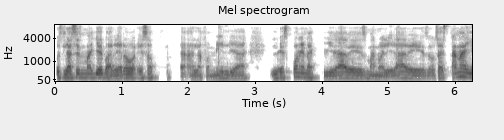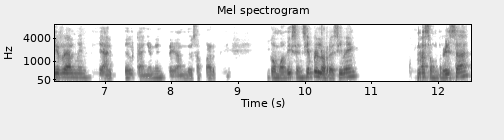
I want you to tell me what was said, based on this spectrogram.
pues le hacen más llevadero esa parte a la familia, les ponen actividades, manualidades, o sea, están ahí realmente al pie del cañón entregando esa parte. Como dicen, siempre lo reciben con una sonrisa,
